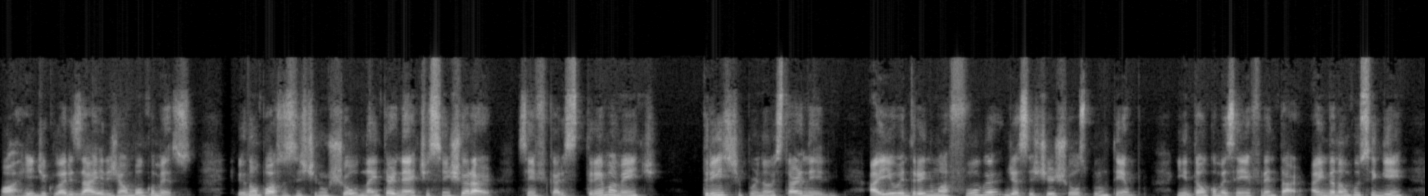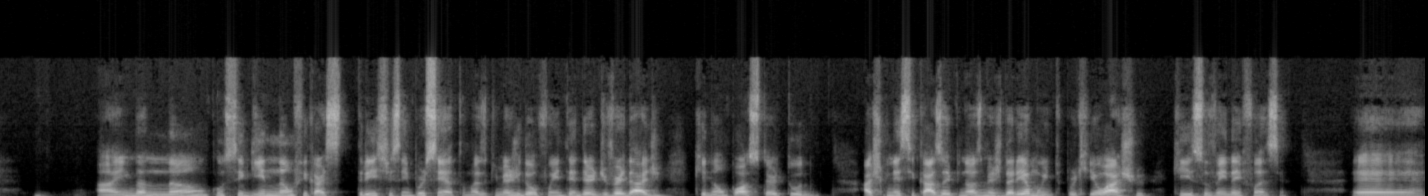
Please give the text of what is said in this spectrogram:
Ó, ridicularizar ele já é um bom começo. Eu não posso assistir um show na internet sem chorar, sem ficar extremamente triste por não estar nele. Aí eu entrei numa fuga de assistir shows por um tempo. E então comecei a enfrentar. Ainda não consegui ainda não consegui não ficar triste 100%, mas o que me ajudou foi entender de verdade que não posso ter tudo. Acho que nesse caso a hipnose me ajudaria muito, porque eu acho que isso vem da infância. É...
